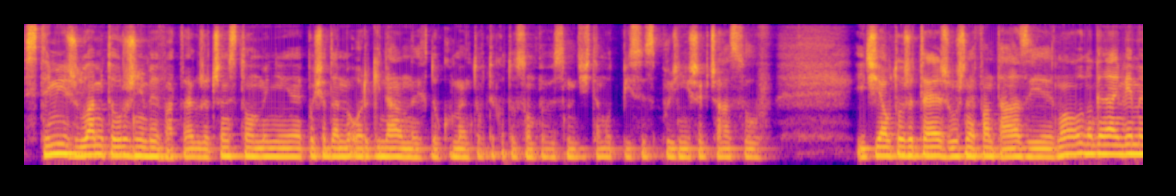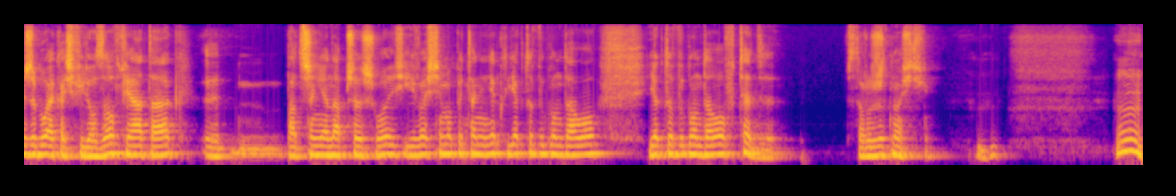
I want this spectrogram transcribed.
z tymi źródłami to różnie bywa, tak? Że często my nie posiadamy oryginalnych dokumentów, tylko to są powiedzmy gdzieś tam odpisy z późniejszych czasów. I ci autorzy też, różne fantazje. No, no generalnie wiemy, że była jakaś filozofia, tak? Y, patrzenia na przeszłość i właśnie mam pytanie, jak, jak to wyglądało, jak to wyglądało wtedy, w starożytności. Hmm,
